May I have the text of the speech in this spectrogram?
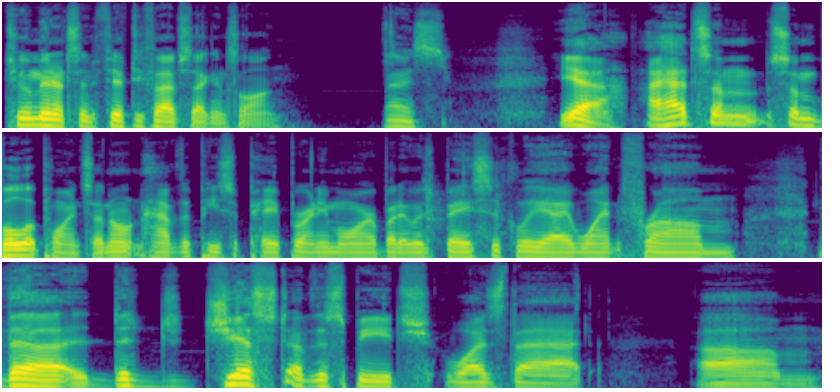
two minutes and fifty five seconds long. Nice. Yeah, I had some some bullet points. I don't have the piece of paper anymore, but it was basically I went from the the gist of the speech was that um,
